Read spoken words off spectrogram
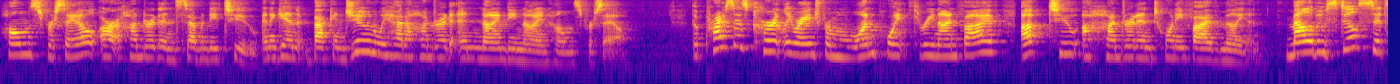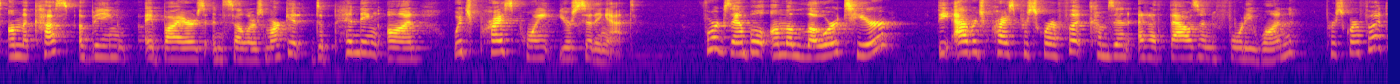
homes for sale are 172. And again, back in June, we had 199 homes for sale. The prices currently range from 1.395 up to 125 million. Malibu still sits on the cusp of being a buyer's and seller's market depending on which price point you're sitting at. For example, on the lower tier, the average price per square foot comes in at 1041 per square foot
